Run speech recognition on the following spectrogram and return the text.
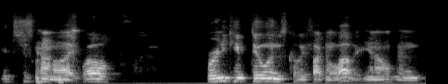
It's just kind of like, well, we're gonna keep doing this because we fucking love it, you know. And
